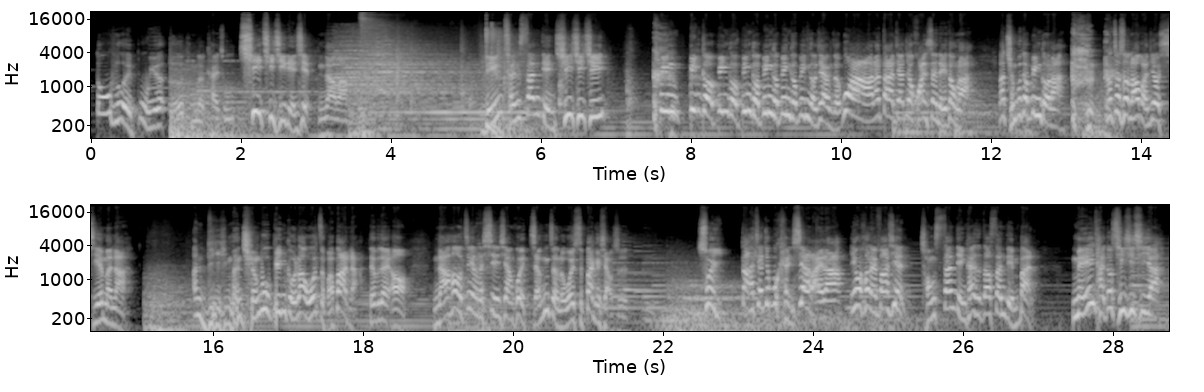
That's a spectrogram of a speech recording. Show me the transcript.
都会不约而同的开出七七七连线，你知道吗？凌晨三点七七七，bing bingo bingo bingo bingo bingo bingo 这样子，哇，那大家就欢声雷动啦，那全部都 bingo 啦，那这时候老板就邪门啦，啊，你们全部 bingo，那我怎么办呢？对不对哦？然后这样的现象会整整的维持半个小时，所以大家就不肯下来啦，因为后来发现从三点开始到三点半，每一台都七七七啊。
